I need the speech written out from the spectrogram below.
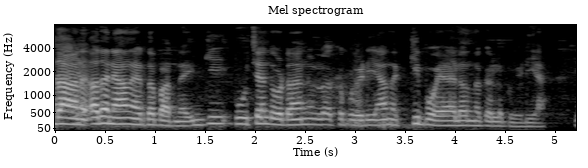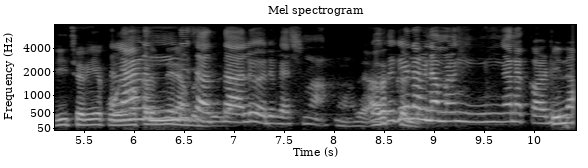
അതാണ് അതാ ഞാൻ നേരത്തെ പറഞ്ഞത്. എനിക്ക് പൂച്ചേൻ തൊടാനുള്ളതൊക്കെ പേടി ഞാൻ നെക്കി പോയാലോ എന്നൊക്കെ ഉള്ള പേടിയാ. ഈ ചെറിയ അല്ലാണ്ട് എന്ത് ചത്താലും ഒരു വിഷമ. കൊതുകിനെ നമ്മൾ ഇങ്ങനെ പിന്നെ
